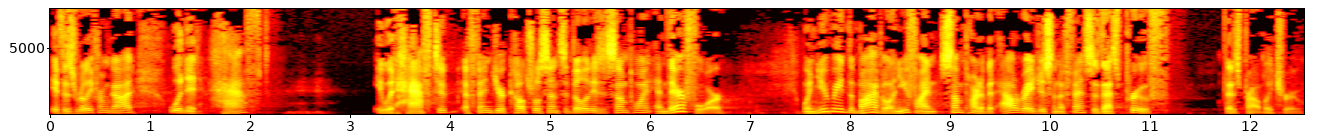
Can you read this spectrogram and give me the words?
if it's really from God, wouldn't it have it would have to offend your cultural sensibilities at some point. And therefore, when you read the Bible and you find some part of it outrageous and offensive, that's proof that it's probably true.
